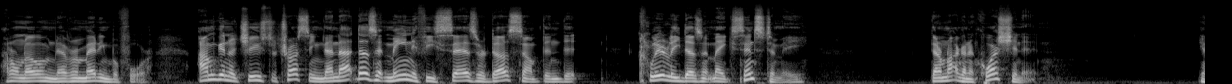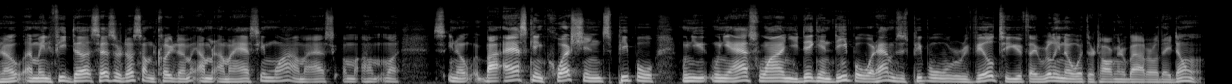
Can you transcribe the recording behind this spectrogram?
I don't know him, never met him before. I'm going to choose to trust him. Then that doesn't mean if he says or does something that clearly doesn't make sense to me, that I'm not going to question it. You know, I mean, if he does says or does something clearly to me, I'm, I'm going to ask him why. I'm going to ask, I'm, I'm, you know, by asking questions, people when you when you ask why and you dig in deeper, what happens is people will reveal to you if they really know what they're talking about or they don't.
